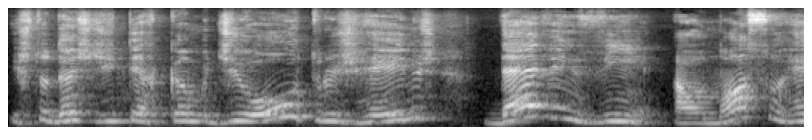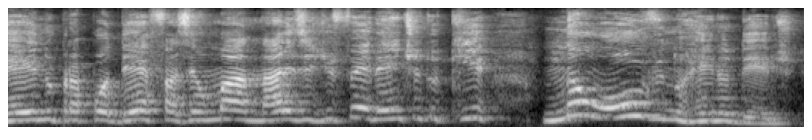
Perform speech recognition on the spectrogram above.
estudantes de intercâmbio de outros reinos devem vir ao nosso reino para poder fazer uma análise diferente do que não houve no reino deles.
